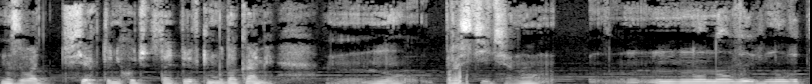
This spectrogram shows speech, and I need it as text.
называть всех, кто не хочет стать привки, мудаками. Ну, простите, но ну, ну вы, ну вот,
